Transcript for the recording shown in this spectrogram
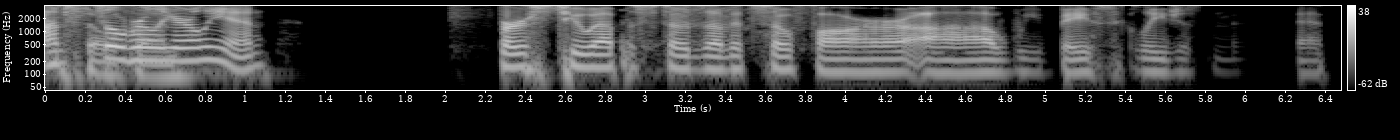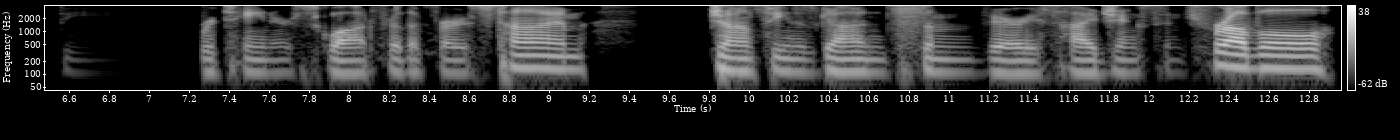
I'm So still really early in. First two episodes of it so far, uh, we basically just met the retainer squad for the first time. John Cena's gotten some various hijinks and trouble,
